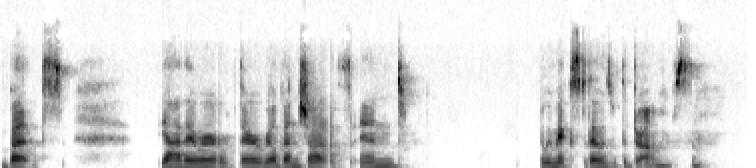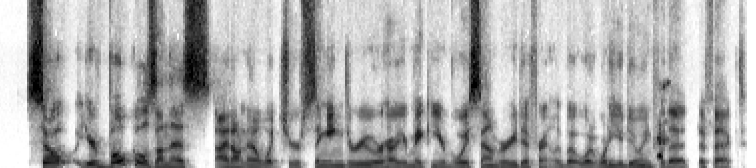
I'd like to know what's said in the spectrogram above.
but yeah, they were they were real gunshots, and we mixed those with the drums. So your vocals on this, I don't know what you're singing through or how you're making your voice sound very differently, but what, what are you doing for that effect?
